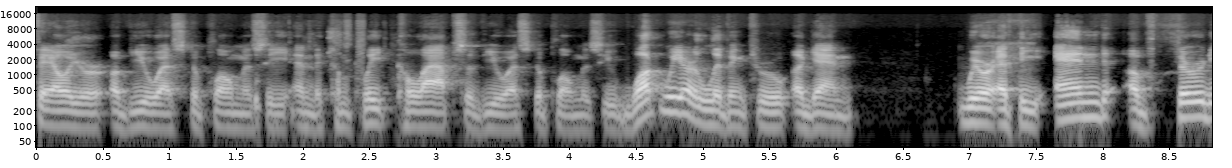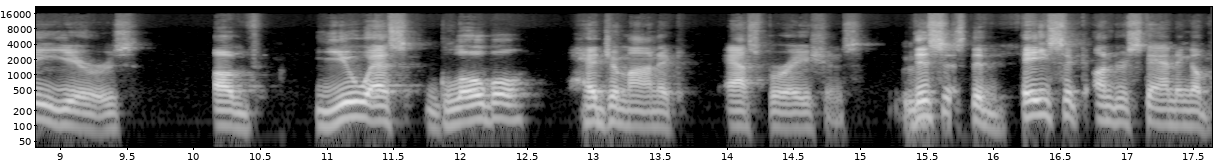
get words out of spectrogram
failure of US diplomacy and the complete collapse of US diplomacy. What we are living through again, we're at the end of 30 years of US global hegemonic aspirations. Mm. This is the basic understanding of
